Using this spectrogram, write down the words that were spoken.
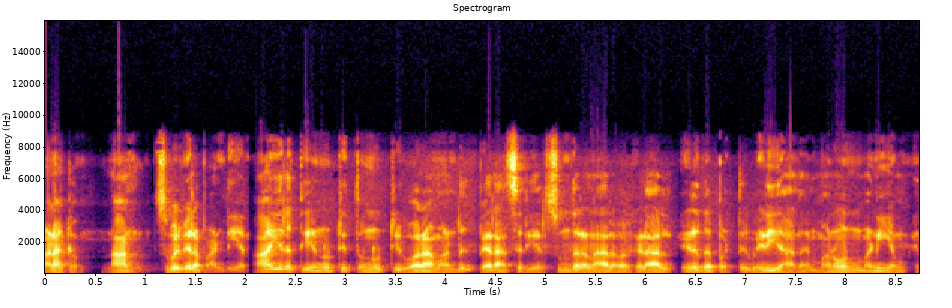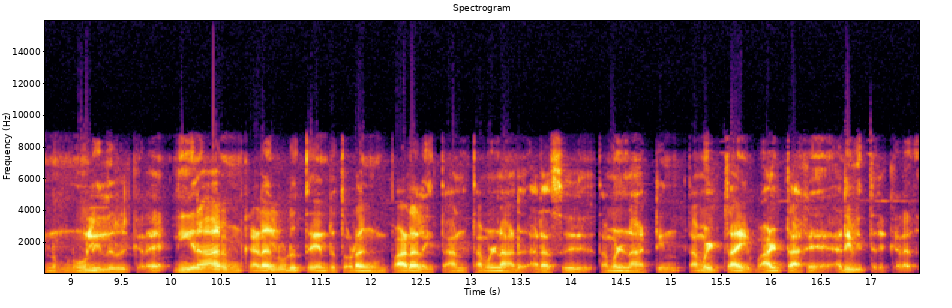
வணக்கம். நான் சுபவீர பாண்டியன் ஆயிரத்தி எண்ணூற்றி தொண்ணூற்றி ஓராம் ஆண்டு பேராசிரியர் சுந்தரனார் அவர்களால் எழுதப்பட்டு வெளியான மனோன்மணியம் என்னும் நூலில் இருக்கிற நீராறும் கடல் உடுத்த என்று தொடங்கும் பாடலைத்தான் தமிழ்நாடு அரசு தமிழ்நாட்டின் தமிழ்தாய் வாழ்த்தாக அறிவித்திருக்கிறது.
